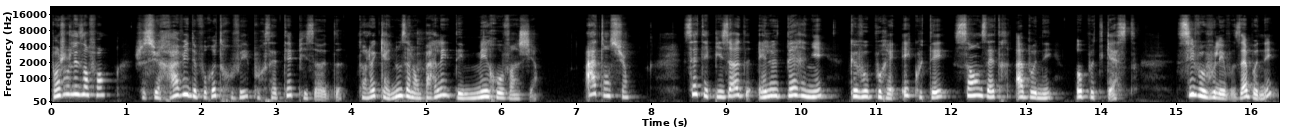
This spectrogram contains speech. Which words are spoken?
Bonjour les enfants, je suis ravie de vous retrouver pour cet épisode dans lequel nous allons parler des Mérovingiens. Attention, cet épisode est le dernier que vous pourrez écouter sans être abonné au podcast. Si vous voulez vous abonner,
